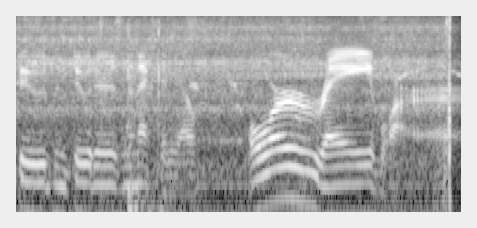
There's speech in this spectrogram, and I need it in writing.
dudes and duders in the next video. Au revoir.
